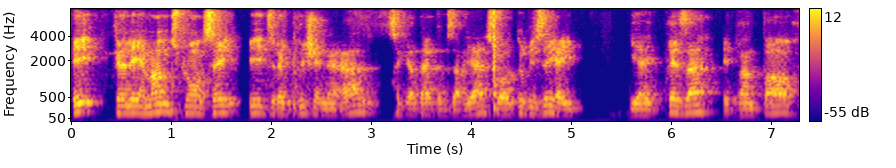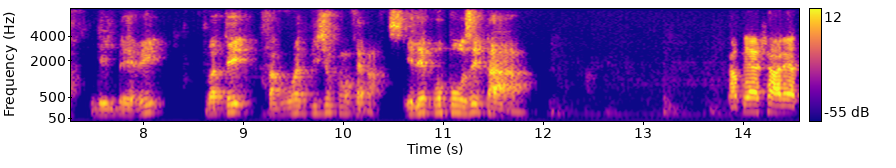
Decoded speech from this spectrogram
et que les membres du Conseil et directrice générale, secrétaire trésorière, soient autorisés à y, être présents et prendre part, délibérer, voter par voie de visioconférence. Il est proposé par Jean-Pierre Charette.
